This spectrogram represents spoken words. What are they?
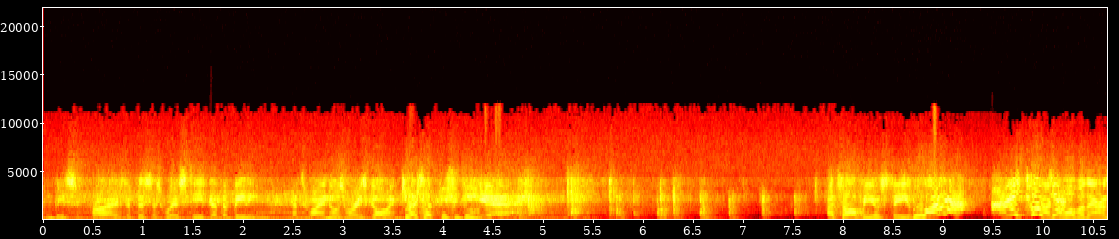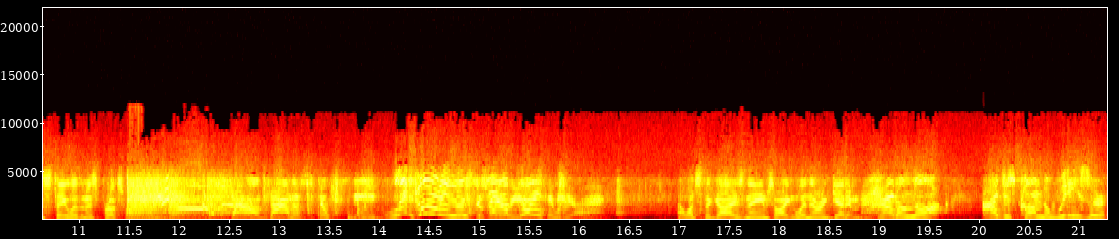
I wouldn't be surprised if this is where Steve got the beating. That's why he knows where he's going. George, look, this is it. Yeah. That's all for you, Steve. What? I, I Now told you. Now go over there and stay with Miss Brooks. Down, down the stoop, Steve. Let go of me, Mr. Stay where you are. Stay Valentine. where you are. Now, what's the guy's name so I can go in there and get him? I don't know. I just call him the Wheezer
